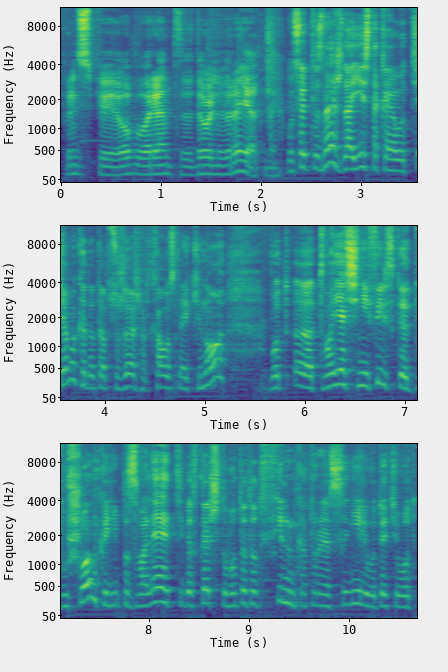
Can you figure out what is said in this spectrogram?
В принципе, оба варианта довольно вероятны. Вот, кстати, ты знаешь, да, есть такая вот тема, когда ты обсуждаешь артхаусное кино, вот э, твоя синефильская душонка не позволяет тебе сказать, что вот этот фильм, который оценили вот эти вот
